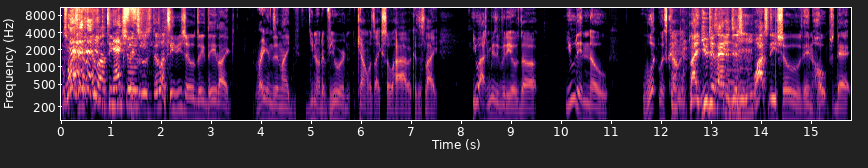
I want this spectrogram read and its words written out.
That's why TV Next. shows was that's why TV shows they, they like ratings and like you know the viewer count was like so high because it's like you watch music videos, dog. You didn't know what was coming. Like you just had to just mm-hmm. watch these shows in hopes that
